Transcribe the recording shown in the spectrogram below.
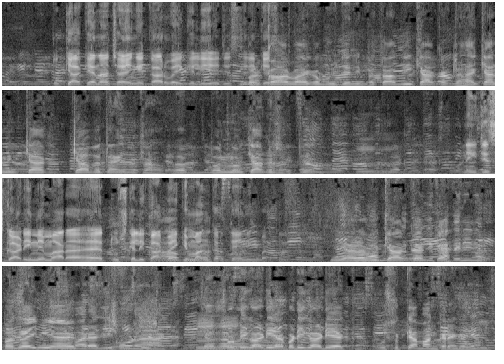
तो क्या कहना चाहेंगे कार्रवाई के लिए जिस तरीके कार्रवाई का मुझे नहीं पता। अभी क्या करना है क्या नहीं क्या क्या बताएँ बताओ। बोल बोलो क्या कर सकते हैं? नहीं जिस गाड़ी ने मारा है तो उसके लिए कार्रवाई की मांग करते हैं नहीं करते यार अभी क्या क्या क्या पता ही नहीं है कौन है? छोटी गाड़ी है बड़ी गाड़ी है उसको क्या मांग करेंगे हम?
